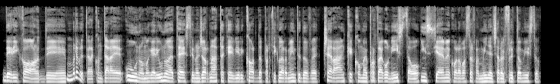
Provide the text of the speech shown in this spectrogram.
dei ricordi. Volete raccontare uno, magari uno a testa, una giornata che vi ricorda particolarmente dove c'era anche come protagonista o insieme con la vostra famiglia c'era il fritto misto?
